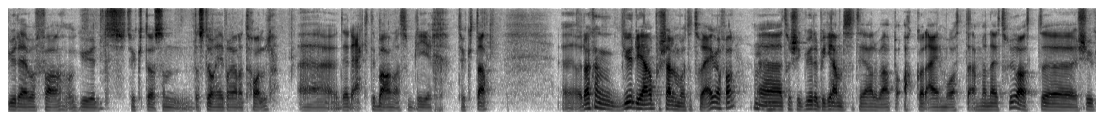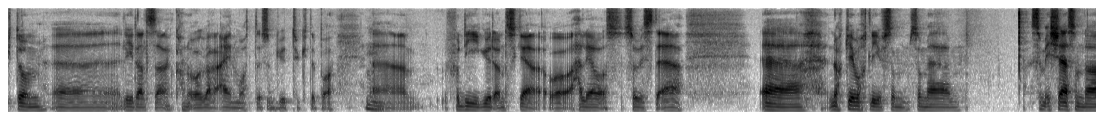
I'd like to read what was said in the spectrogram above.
Gud er vår far, og Gud tukter, som det står i Hebreerne 12. Uh, det er de ekte barna som blir tukta. Uh, og det kan Gud gjøre på forskjellige måter, tror jeg i hvert fall. Mm. Uh, jeg tror ikke Gud er begrenset til å gjøre det bare på akkurat én måte. Men jeg tror at eh, sykdom, lidelse, kan òg være én måte som Gud tukter på. Mm. Eh, fordi Gud ønsker å helliggjøre oss. Så hvis det er eh, noe i vårt liv som, som, er, som ikke er som det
